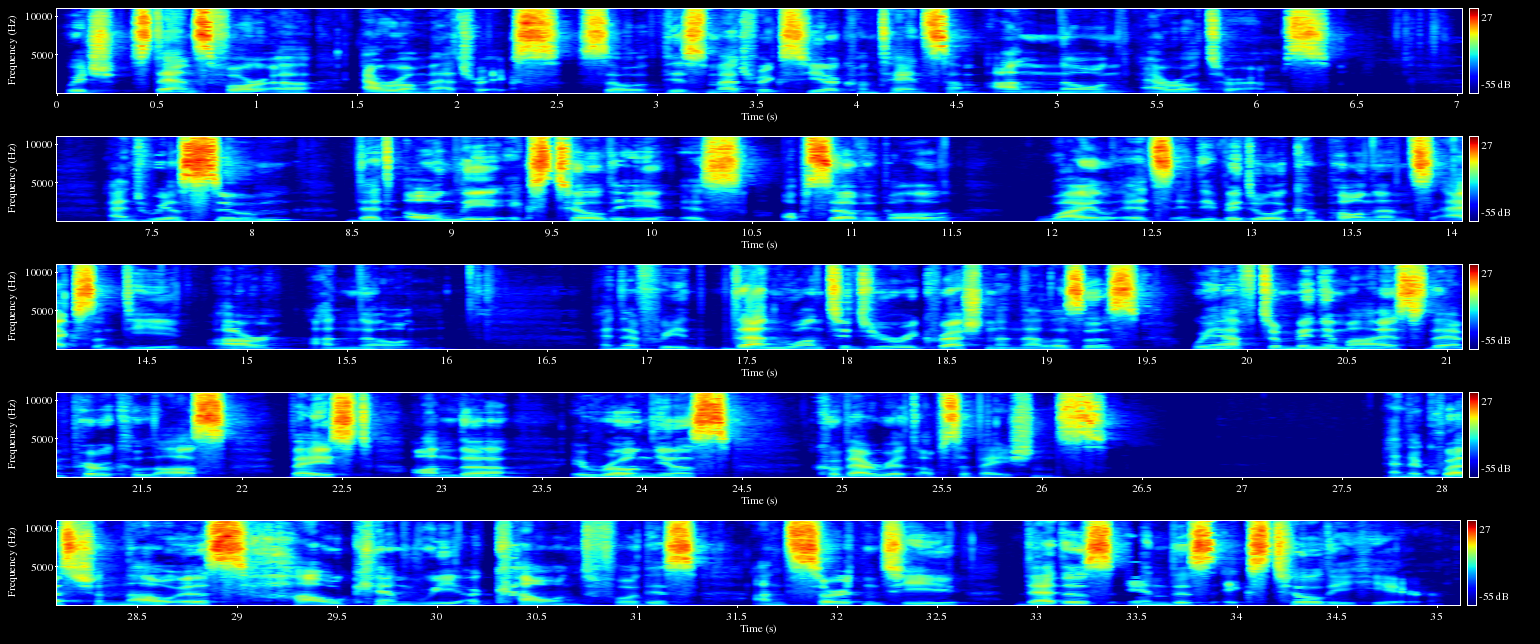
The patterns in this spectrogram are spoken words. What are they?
which stands for a error matrix. So this matrix here contains some unknown error terms. And we assume that only X tilde is observable while its individual components X and D are unknown. And if we then want to do regression analysis, we have to minimize the empirical loss based on the erroneous covariate observations. And the question now is, how can we account for this uncertainty that is in this x tilde here?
